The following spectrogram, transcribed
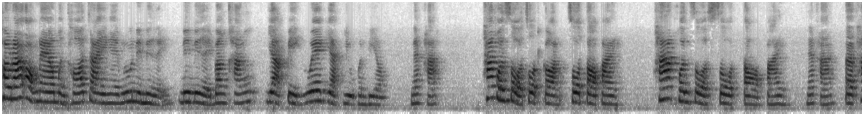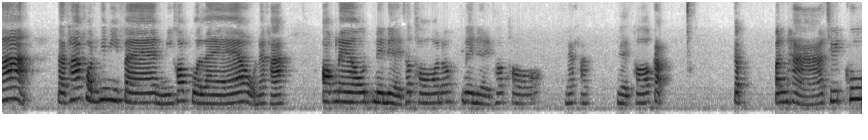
ความรักออกแนวเหมือนท้อใจไงไม่รู้เหนื่อยเหนื่อยบางครั้งอยากปีกเวกอยากอยู่คนเดียวนะคะ ถ้าคนโสดโสดก่อนโสดต่อไป ถ้าคนโสดโสดต่อไปนะคะ แต่ถ้าแต่ถ้าคนที่มีแฟนมีครอบครัวแล้วนะคะ ออกแนวเหนื่อยๆท้อๆเนาะเหนื่อยๆท้อๆนะคะ เหนื่อยท้อกับ ปัญหาชีวิตคู่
